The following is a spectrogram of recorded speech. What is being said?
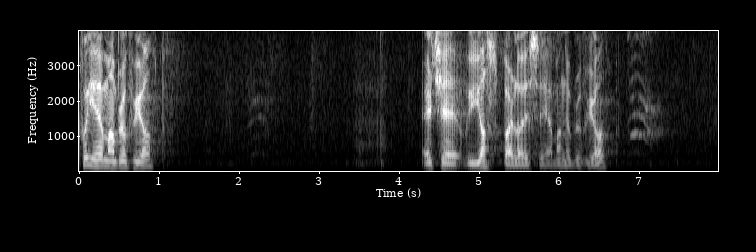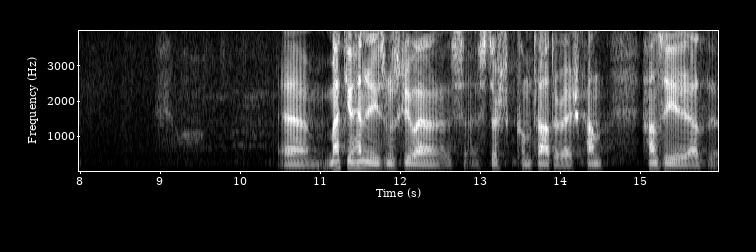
Hva har man brukt for hjelp? er ikke hjelparløse, ja, man har brukt for hjelp. Um, Matthew Henry, som skriver størst kommentatorversk, han, han sier at det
